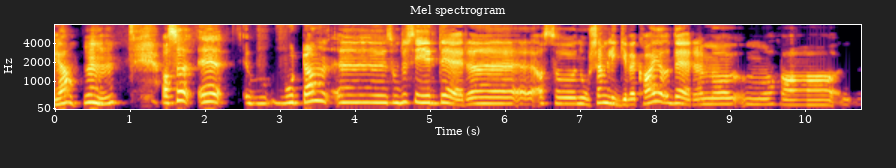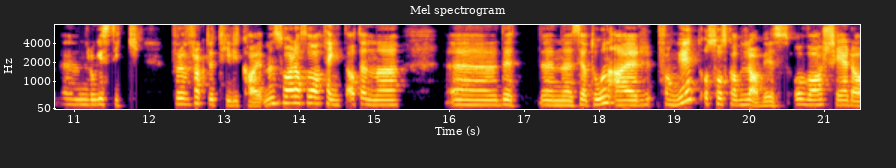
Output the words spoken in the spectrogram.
Ja. Mm. Altså, eh, hvordan, eh, som du sier, dere eh, Altså Norcem ligger ved kai, og dere må, må, ha en logistikk for å frakte til kai. Men så er det altså tenkt at denne, eh, det, denne CO2-en er fanget, og så skal den lagres. Og hva skjer da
